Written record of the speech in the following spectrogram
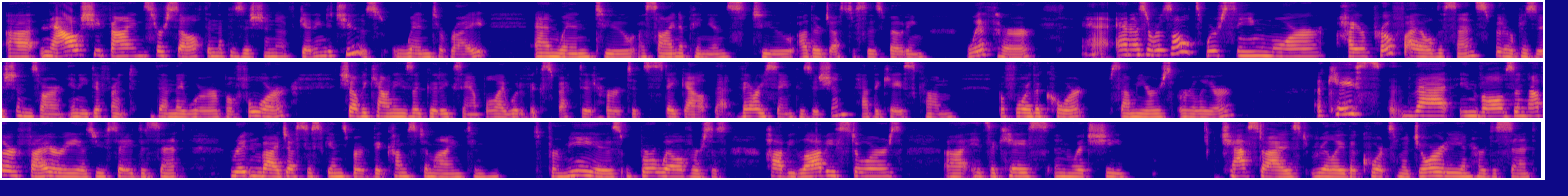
Uh, now she finds herself in the position of getting to choose when to write and when to assign opinions to other justices voting with her. And as a result, we're seeing more higher profile dissents, but her positions aren't any different than they were before. Shelby County is a good example. I would have expected her to stake out that very same position had the case come before the court some years earlier. A case that involves another fiery, as you say, dissent written by Justice Ginsburg that comes to mind to, for me is Burwell versus Hobby Lobby stores. Uh, it's a case in which she chastised really the court's majority in her dissent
